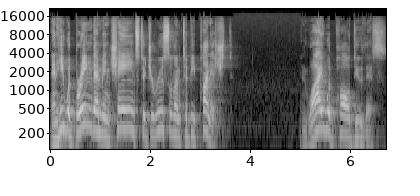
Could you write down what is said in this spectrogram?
And he would bring them in chains to Jerusalem to be punished. And why would Paul do this?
